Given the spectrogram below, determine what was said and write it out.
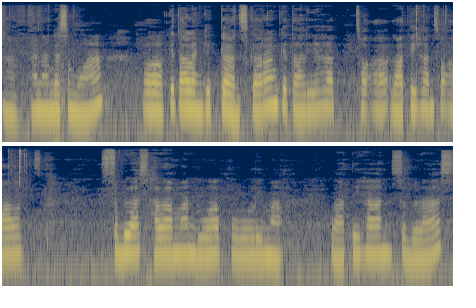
Nah, Ananda semua, uh, kita lanjutkan. Sekarang kita lihat soal latihan soal 11 halaman 25. Latihan 11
